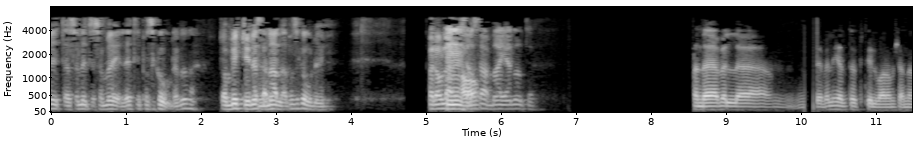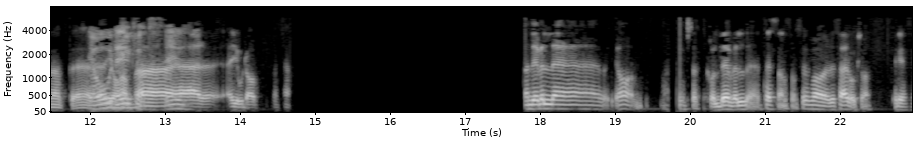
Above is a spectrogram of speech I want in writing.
byta så lite som möjligt i positionerna. De bytte ju nästan Mm. alla positioner. För de lär Mm, köra ja. samma igen inte. Men det är väl, eh, det är väl helt upp till vad de känner att eh, Jo, det är klart. Det är är, är gjord av. Men det är väl, eh, ja, hyfsat koll. Det är väl Tessan som ska vara reserv också? Therese?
